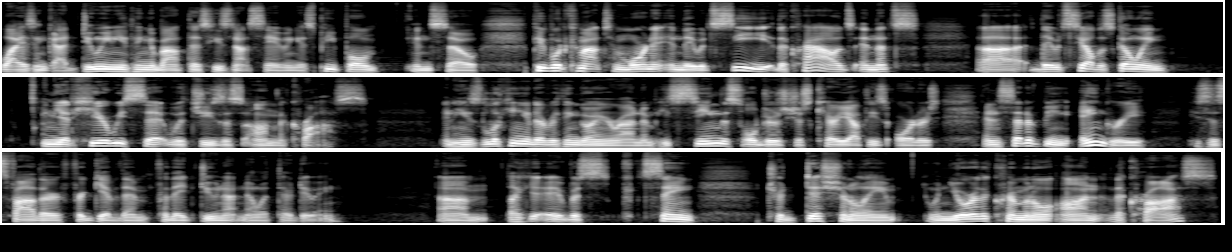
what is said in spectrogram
Why isn't God doing anything about this? He's not saving his people. And so people would come out to mourn it and they would see the crowds, and that's, uh, they would see all this going. And yet here we sit with Jesus on the cross and he's looking at everything going around him. He's seeing the soldiers just carry out these orders. And instead of being angry, he says, Father, forgive them, for they do not know what they're doing. Um, like it was saying, traditionally, when you're the criminal on the cross,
